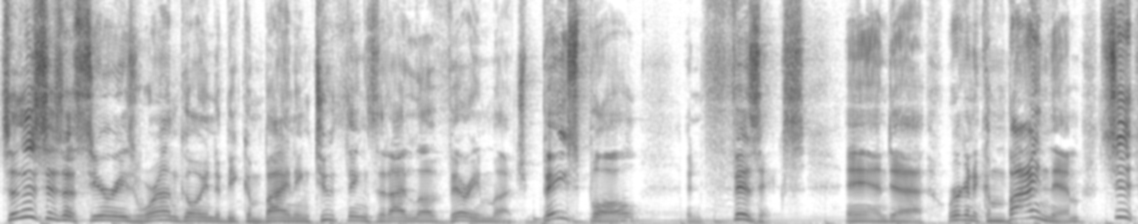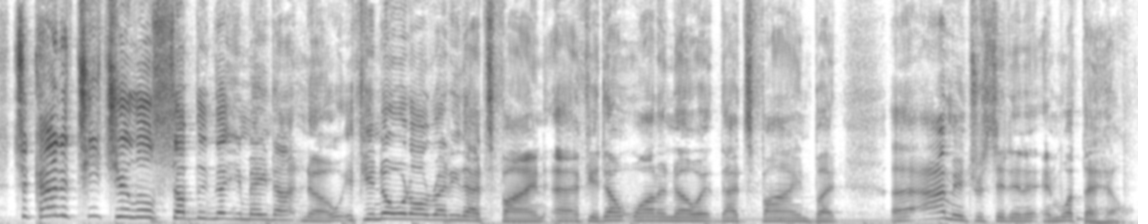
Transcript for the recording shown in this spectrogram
So, this is a series where I'm going to be combining two things that I love very much baseball and physics. And uh, we're going to combine them to, to kind of teach you a little something that you may not know. If you know it already, that's fine. Uh, if you don't want to know it, that's fine. But uh, I'm interested in it, and what the hell.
